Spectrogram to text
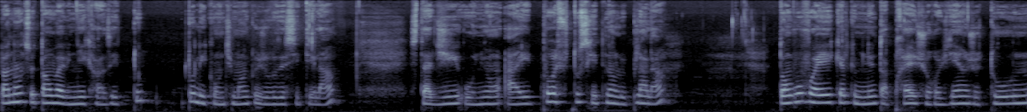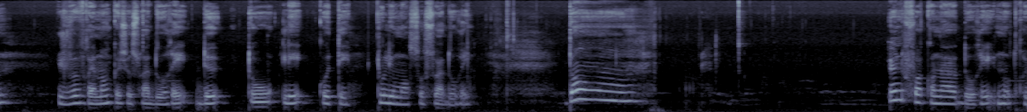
Pendant ce temps, on va venir écraser tous les condiments que je vous ai cités là c'est-à-dire oignon, ail, tout ce qui était dans le plat là. Donc vous voyez, quelques minutes après, je reviens, je tourne. Je veux vraiment que ce soit doré de tous les côtés. Tous les morceaux soient dorés. Donc, une fois qu'on a doré notre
